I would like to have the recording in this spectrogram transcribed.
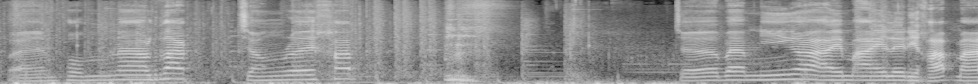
แฟนผมน่ารักจังเลยครับ เจอแบบนี้ก็ไอมไอเลยดิครับมา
